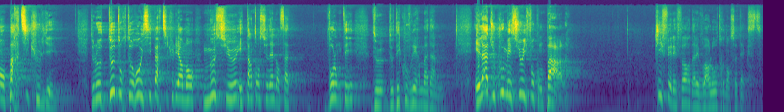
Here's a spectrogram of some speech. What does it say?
en particulier, de nos deux tourtereaux ici particulièrement, monsieur est intentionnel dans sa volonté de, découvrir Madame. Et là, du coup, messieurs, il faut qu'on parle. Qui fait l'effort d'aller voir l'autre dans ce texte?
